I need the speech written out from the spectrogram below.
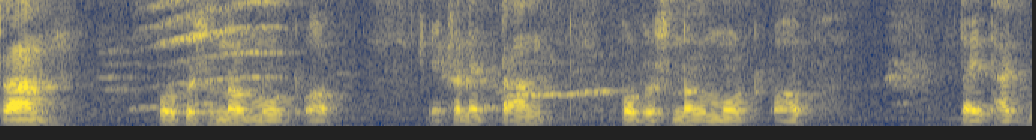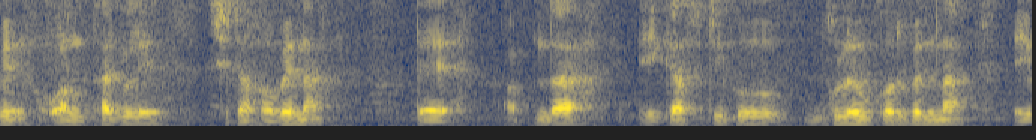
টার্ন প্রফেশনাল মোড অফ এখানে টার্ন প্রফেশনাল মোড অফ টাই থাকবে অন থাকলে সেটা হবে না। তে আপনারা এই কাজটিকে ভুলেও করবেন না, এই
